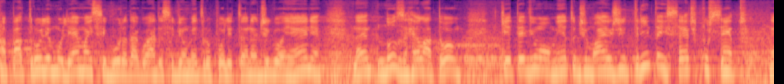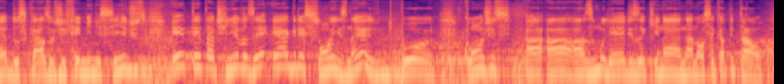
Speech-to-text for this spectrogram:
a patrulha Mulher Mais Segura da Guarda Civil Metropolitana de Goiânia né, nos relatou que teve um aumento de mais de 37% né, dos casos de feminicídios e tentativas e, e agressões né, por cônjuges às mulheres aqui na, na, nossa capital.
